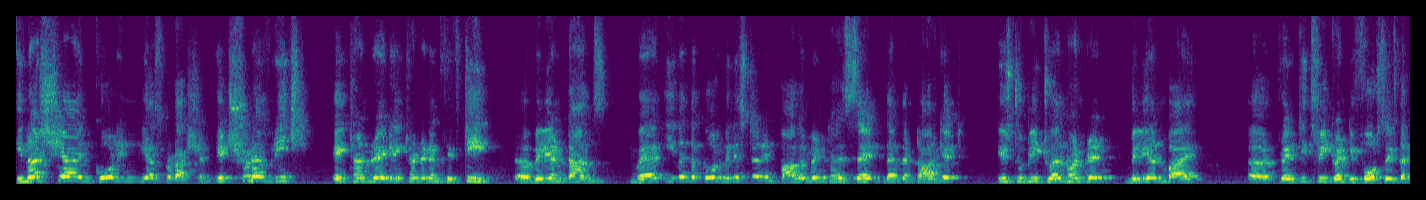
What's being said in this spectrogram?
inertia in Coal India's production. It should have reached 800, 850 uh, million tons, where even the coal minister in parliament has said that the target is to be 1200 million by uh, 23 24 so if the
